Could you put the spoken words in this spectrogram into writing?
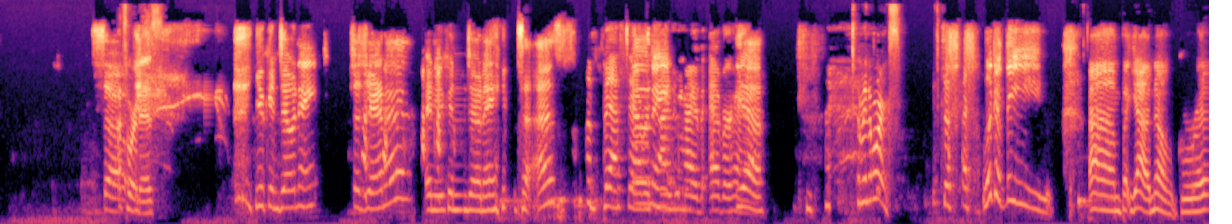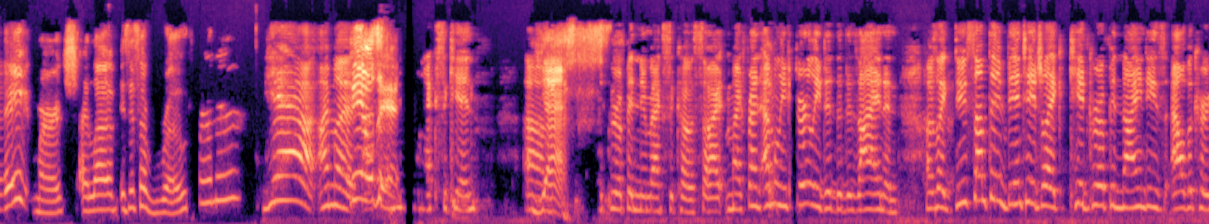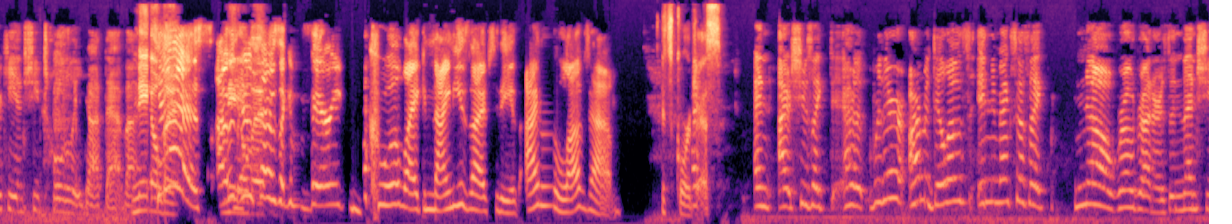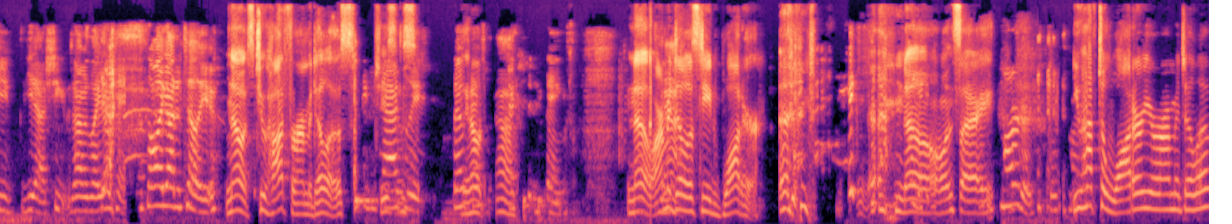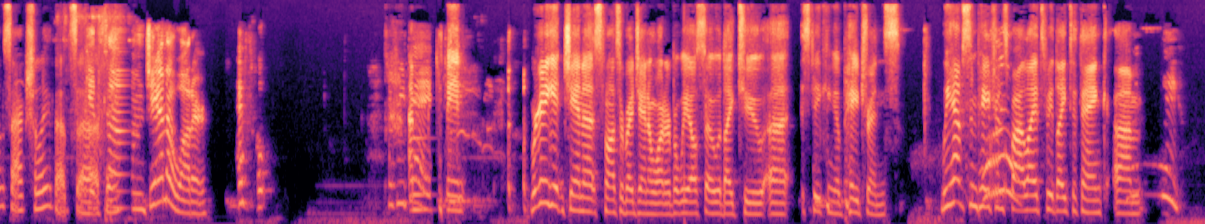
So that's where it is. you can donate to Jana, and you can donate to us. The best advertising I've ever had. Yeah. I mean, it works. Look at these. Um, but yeah, no, great merch. I love. Is this a road runner? Yeah, I'm a nailed it. Mexican. Um, yes. I grew up in New Mexico, so I my friend Emily Shirley did the design, and I was like, do something vintage, like kid grew up in '90s Albuquerque, and she totally got that. Vibe. Nailed yes, it. Yes, I was gonna say I was like very cool like '90s vibe to these. I love them. It's gorgeous. I, and I, she was like, uh, were there armadillos in New Mexico? I was like, no roadrunners and then she yeah she i was like yeah. okay that's all i got to tell you no it's too hot for armadillos exactly Jesus. Those, they don't yeah. things no armadillos yeah. need water no i'm sorry smarter. you have to water your armadillos actually that's uh get some jana water oh. Every day. i mean we're gonna get jana sponsored by jana water but we also would like to uh speaking of patrons we have some patron Woo! spotlights we'd like to thank, um,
